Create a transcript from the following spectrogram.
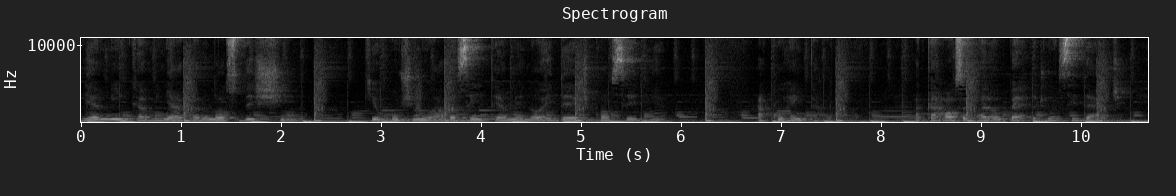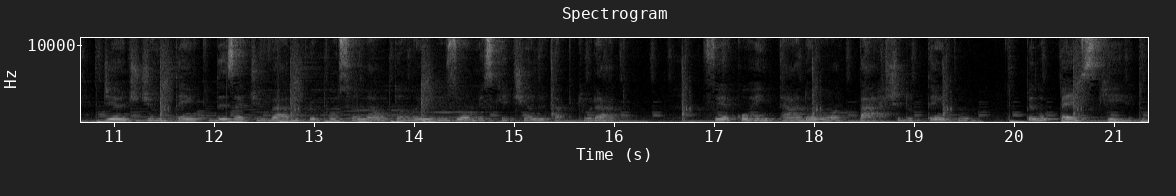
e a me encaminhar para o nosso destino, que eu continuava sem ter a menor ideia de qual seria. Acorrentado. A carroça parou perto de uma cidade diante de um templo desativado proporcional ao tamanho dos homens que tinham me capturado. Fui acorrentado a uma parte do templo pelo pé esquerdo.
